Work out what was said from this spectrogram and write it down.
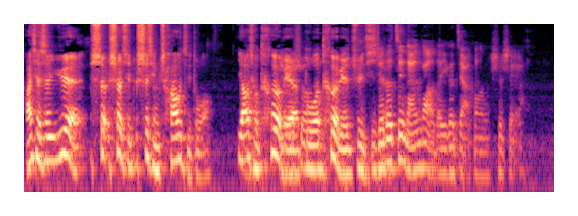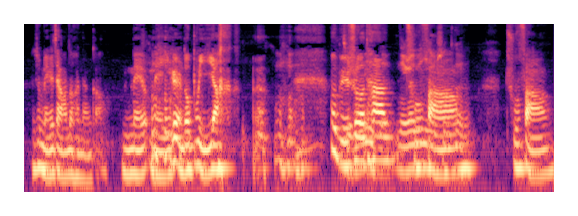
而且是越设设计事情超级多，要求特别多，特别具体你，觉得最难搞的一个甲方是谁啊？就每个甲方都很难搞，每每一个人都不一样。就比如说 他厨房，厨房，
